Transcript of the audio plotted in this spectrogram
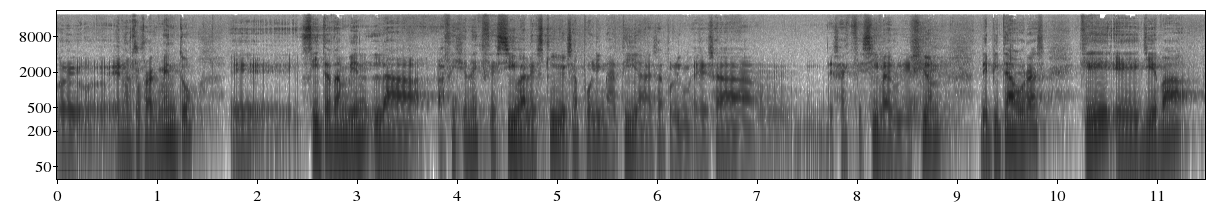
en otro fragmento, cita también la afición excesiva al estudio, esa polimatía, esa, esa excesiva erudición de Pitágoras, que eh, lleva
